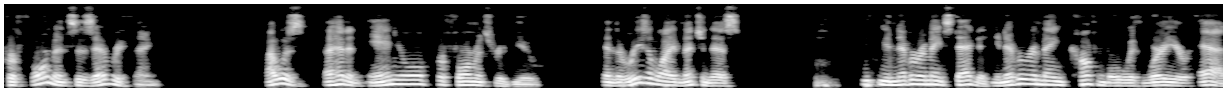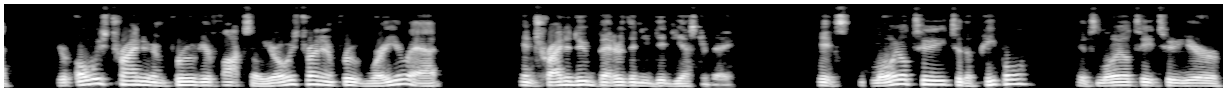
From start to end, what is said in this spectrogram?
performance is everything. I was I had an annual performance review, and the reason why I mentioned this, you never remain stagnant. You never remain comfortable with where you're at. You're always trying to improve your foxhole. You're always trying to improve where you're at and try to do better than you did yesterday. It's loyalty to the people. It's loyalty to your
